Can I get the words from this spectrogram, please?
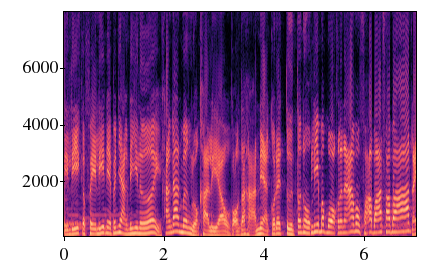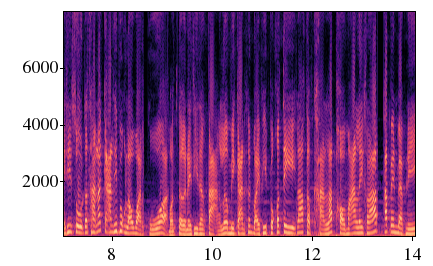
ลิลี่กับเฟลี่เนี่ยเป็นอย่างดีเลย ทางด้านเมืองหลวงคาเรียวกองทหารเนี่ยก็ได้ตื่นตระหนกรีบมาบอกแล้วนะว่าฟาบาสฟาบาสในที่สุดสถานการณ์ที่พวกเราหวาดกลัวมอนเตอร์ในที่ต่างๆ เริ่มมีการเคลื่อนไหวผิดปกติราวกับขานรับเผ่ามารเลยครับ ถ้าเป็นแบบนี้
